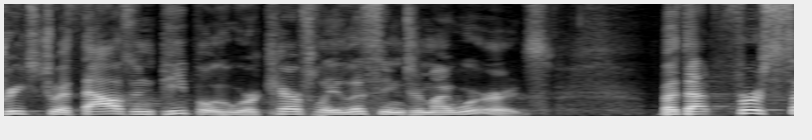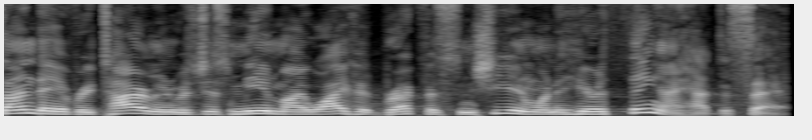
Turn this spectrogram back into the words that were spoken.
preach to a thousand people who were carefully listening to my words. But that first Sunday of retirement was just me and my wife at breakfast, and she didn't want to hear a thing I had to say.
